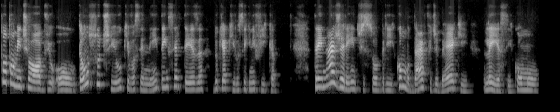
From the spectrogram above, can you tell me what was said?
totalmente óbvio ou tão sutil que você nem tem certeza do que aquilo significa. Treinar gerentes sobre como dar feedback, leia-se como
